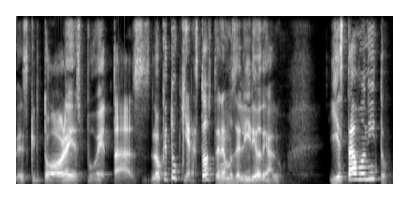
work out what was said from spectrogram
escritores, poetas, lo que tú quieras. Todos tenemos delirio de algo. Y está bonito.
